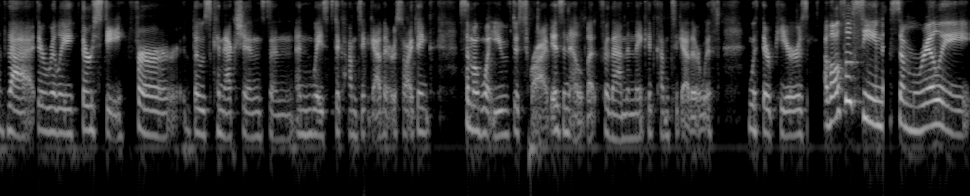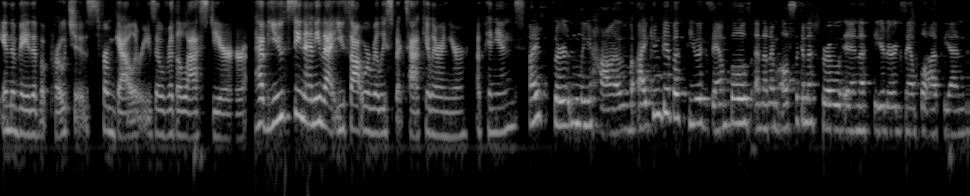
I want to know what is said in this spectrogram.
that they're really thirsty for those connections and, and ways to come together. So I think some of what you've described is an outlet for them and they could come together with with their peers. I've also seen some really innovative approaches from galleries over the last year. Have you seen any that you thought were really spectacular in your opinions? I certainly have. I can give a few examples and then I'm also going to throw in a theater example at the end.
